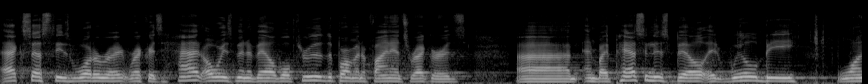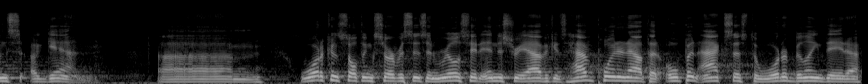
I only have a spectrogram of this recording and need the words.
access these water re records had always been available through the Department of Finance records, uh, and by passing this bill, it will be once again. Um, water consulting services and real estate industry advocates have pointed out that open access to water billing data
